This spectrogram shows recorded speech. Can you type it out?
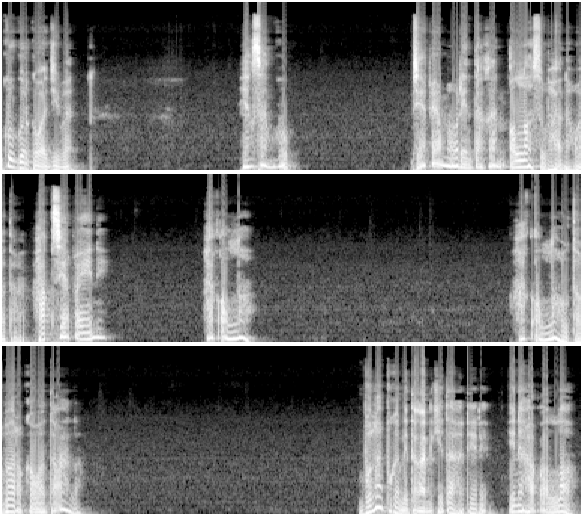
gugur kewajiban. Yang sanggup. Siapa yang memerintahkan? Allah subhanahu wa ta'ala. Hak siapa ini hak Allah. Hak Allah tabaraka wa ta'ala. Bola bukan di tangan kita hadirin. Ini hak Allah.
